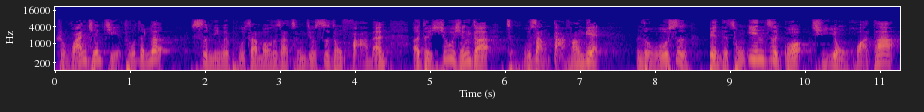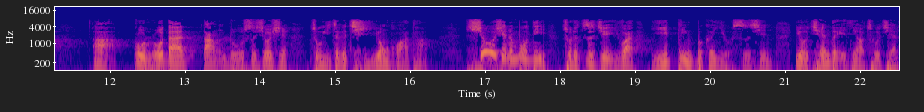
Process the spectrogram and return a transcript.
是完全解脱的乐，是名为菩萨摩诃萨成就四种法门，而对修行者则无上大方便。如是变得从因治国起用化他。啊，故如等当如是修行。注意这个启用化他修行的目的，除了自觉以外，一定不可以有私心。有钱的一定要出钱，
